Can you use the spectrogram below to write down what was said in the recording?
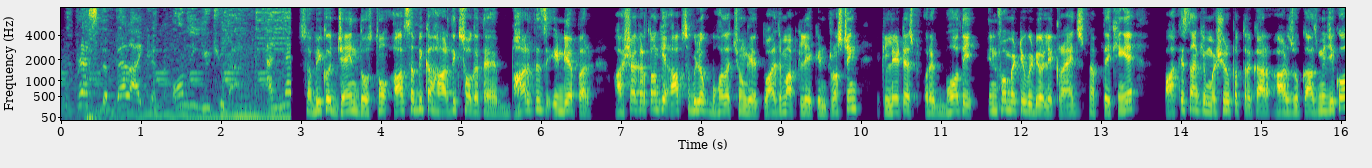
press the bell icon on the YouTube सभी को जय हिंद दोस्तों, आप सभी का हार्दिक स्वागत है। भारत इज़ इंडिया पर आशा करता हूँ कि आप सभी लोग बहुत अच्छे होंगे। तो आज हम आपके लिए एक इंटरेस्टिंग एक लेटेस्ट और एक बहुत ही इन्फॉर्मेटिव वीडियो लेकर आए जिसमें आप देखेंगे पाकिस्तान के मशहूर पत्रकार आरज़ू काजमी जी को।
